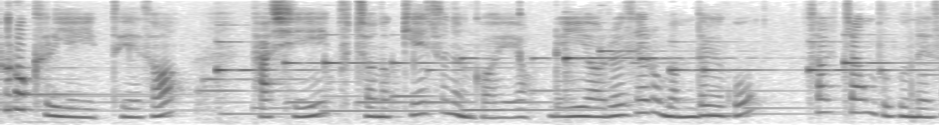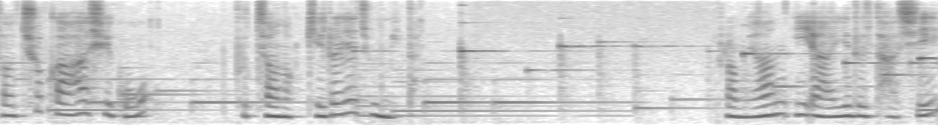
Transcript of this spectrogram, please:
프로크리에이트에서 다시 붙여넣기 해주는 거예요. 레이어를 새로 만들고 설정 부분에서 추가하시고 붙여넣기를 해줍니다. 그러면 이 아이를 다시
